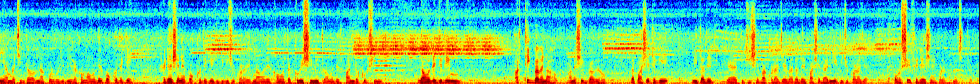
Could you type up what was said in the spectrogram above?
নিয়ে আমরা চিন্তা ভাবনা করব, যদি এরকম আমাদের পক্ষ থেকে ফেডারেশনের পক্ষ থেকে যদি কিছু করা যায় আমাদের ক্ষমতা খুবই সীমিত, আমাদের ফান্ডও খুব সীমিত, কিন্তু আমাদের যদি আর্থিকভাবে না হোক, মানসিকভাবে হোক, বা পাশে থেকে যদি তাদের কিছু সেবা করা যায়, বা তাদের পাশে দাঁড়িয়ে কিছু করা যায়, অবশ্যই ফেডারেশনের ভাবনা চিন্তা করব।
